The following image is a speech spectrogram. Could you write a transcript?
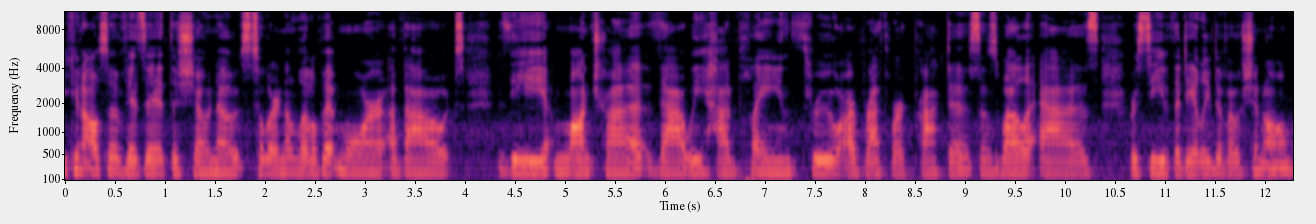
You can also visit the show notes to learn a little bit more about the mantra that we had playing through our breathwork practice, as well as receive the daily devotional.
